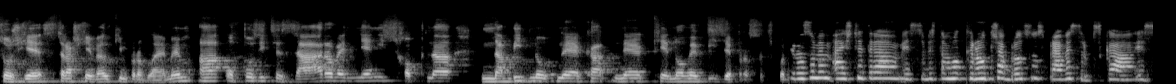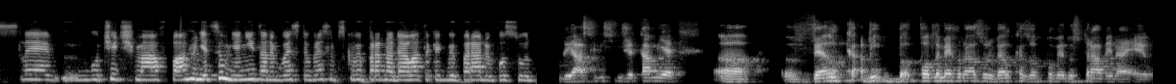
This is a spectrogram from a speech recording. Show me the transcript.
což je strašně velkým problémem a opozice zároveň není schopná nabídnout nějaká, nějaké nové vize pro Srbsko. Rozumím a ještě teda, jestli byste mohl krnout třeba budoucnost právě Srbska, jestli Bučič má v plánu něco měnit, anebo jestli bude Srbsko vypadat nadále tak, jak vypadá do posud. Já si myslím, že tam je uh, velká, podle mého názoru velká zodpovědnost právě na EU.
